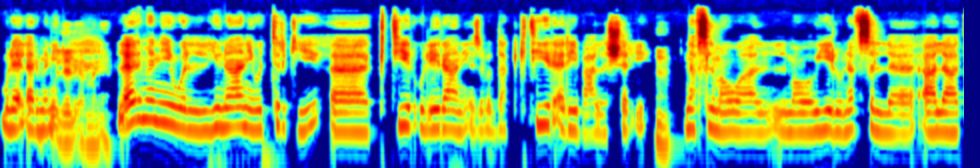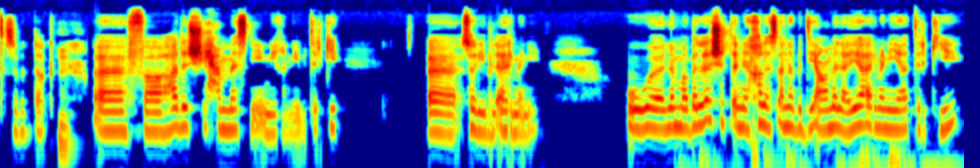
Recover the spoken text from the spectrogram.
ولا الارمني وليه الارمني؟ الأرمني واليوناني والتركي آه كتير والإيراني إذا بدك كتير قريب على الشرقي. مم. نفس الموال المواويل ونفس الآلات إذا بدك. آه فهذا الشيء حمسني إني أغني بتركي آه سوري بالأرمني. ولما بلشت إني خلص أنا بدي أعملها يا أرمني يا تركي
